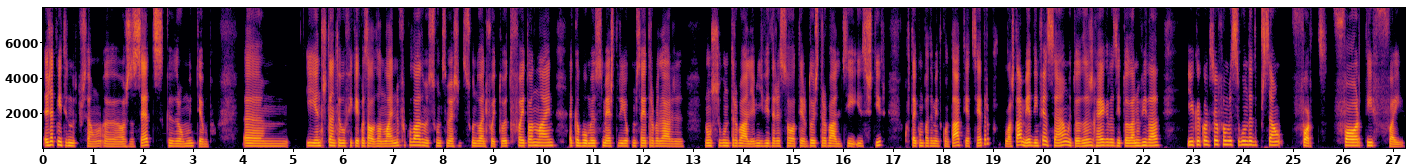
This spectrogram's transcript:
Eu já tinha tido uma depressão uh, aos 17, que durou muito tempo. Um, e entretanto eu fiquei com as aulas online na faculdade, o meu segundo semestre de segundo ano foi todo feito online, acabou o meu semestre e eu comecei a trabalhar eh, num segundo trabalho, a minha vida era só ter dois trabalhos e existir, cortei completamente contacto e etc, porque lá está, medo de infecção e todas as regras e toda a novidade, E o que aconteceu foi uma segunda depressão forte, forte e feio.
